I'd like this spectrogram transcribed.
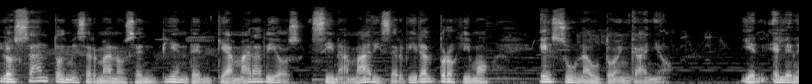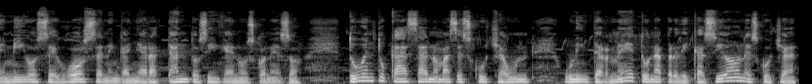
Los santos, mis hermanos, entienden que amar a Dios sin amar y servir al prójimo es un autoengaño. Y el enemigo se goza en engañar a tantos ingenuos con eso. Tú en tu casa nomás escucha un, un internet, una predicación, escucha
